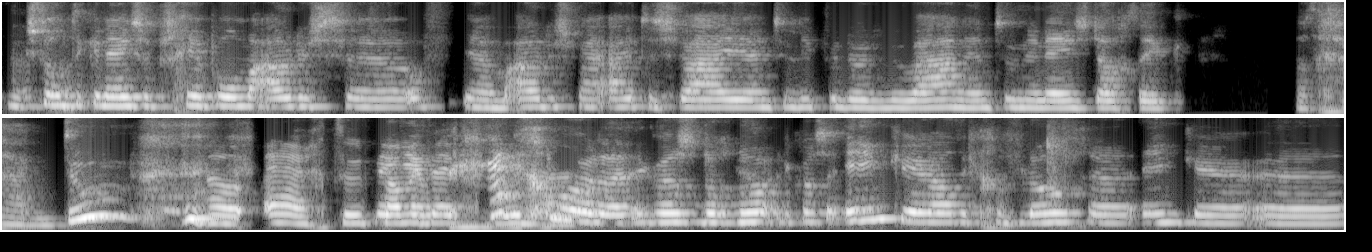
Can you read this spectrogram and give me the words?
toen stond ik ineens op Schiphol mijn ouders, of, ja, mijn ouders mij uit te zwaaien en toen liepen we door de douane en toen ineens dacht ik, wat ga ik doen? Oh, echt? Toen kwam het even gek geworden. Ik was nog nooit, ik was één keer had ik gevlogen, één keer uh,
